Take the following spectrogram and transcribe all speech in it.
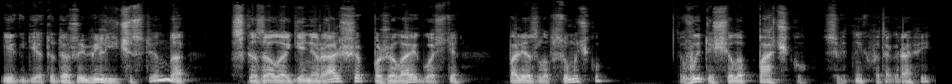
и где-то даже величественно, сказала генеральша, пожилая гостья. Полезла в сумочку, вытащила пачку цветных фотографий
